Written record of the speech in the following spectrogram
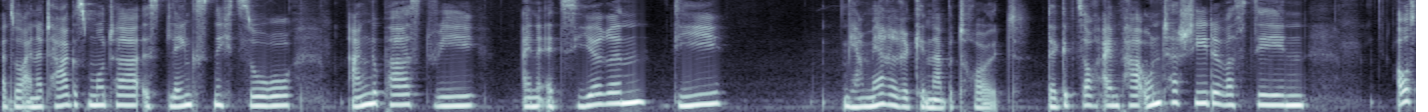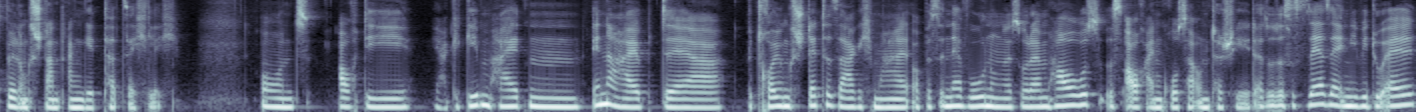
Also eine Tagesmutter ist längst nicht so angepasst wie eine Erzieherin, die ja mehrere Kinder betreut. Da gibt es auch ein paar Unterschiede, was den Ausbildungsstand angeht tatsächlich. Und auch die ja, Gegebenheiten innerhalb der Betreuungsstätte, sage ich mal, ob es in der Wohnung ist oder im Haus, ist auch ein großer Unterschied. Also das ist sehr, sehr individuell.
